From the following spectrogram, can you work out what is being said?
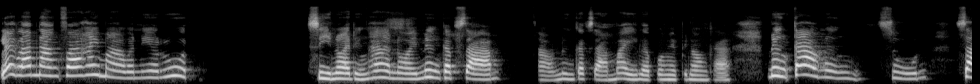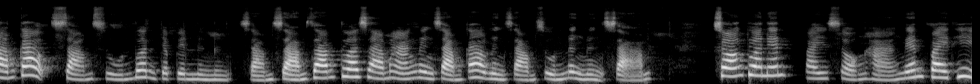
เลขรับนางฟ้าให้มาวันนี้รูดสี่หน่อยถึงห้าหน่อยหนึ่งกับสามเอาหนึ่งกับสามมาอีกแล้วพ่อแม่พี่น้องค่ะหนึ่งเก้าหนึ่งศูนย์สามเก้าสามศูนย์เบิ้ลจะเป็นหนึ่งหนึ่งสามสามสามตัวสามหางหนึ่งสามเก้าหนึ่งสามศูนย์หนึ่งหนึ่งสามสองตัวเน้นไปสองหางเน้นไปที่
